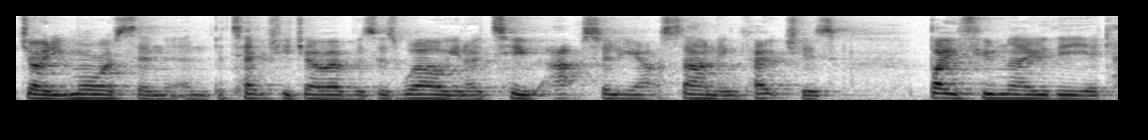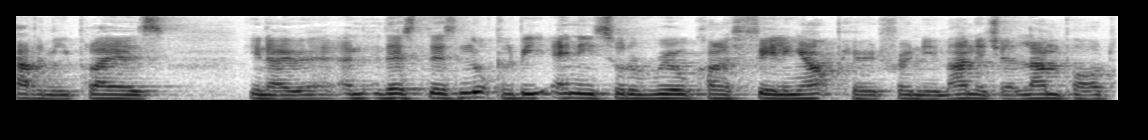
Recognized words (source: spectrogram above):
Jody Morrison and potentially Joe Edwards as well. You know, two absolutely outstanding coaches, both who know the academy players. You know, and there's there's not going to be any sort of real kind of feeling out period for a new manager. Lampard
